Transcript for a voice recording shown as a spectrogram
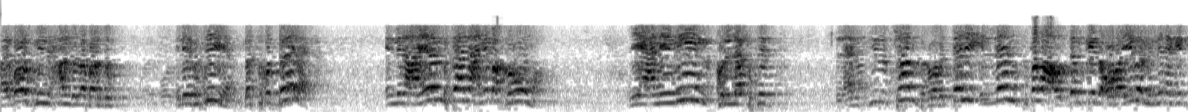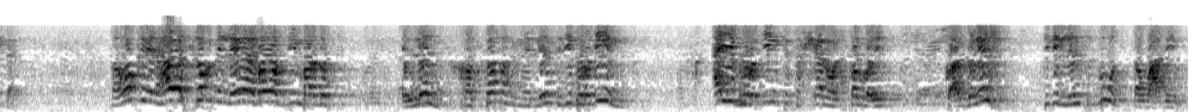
هيبوظ مين الحمد لله برضه الإبسية. بس خد بالك إن العيان بتاعنا عينيه مخرومة. يعني مين collapsed ال anterior chamber وبالتالي ال lens طلع قدام كده قريبة مننا جدا. فممكن الهواء السخن اللي هنا يبوظ مين برضه ال lens خاصة إن ال lens دي بروتين. أي بروتين تسخنه له إيه؟ coagulation تيجي تبوظ طب وبعدين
